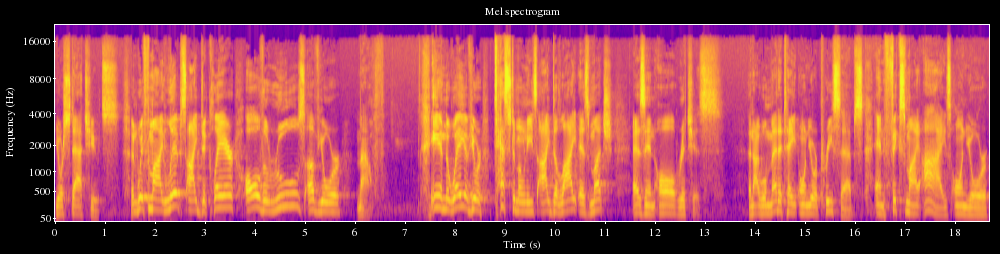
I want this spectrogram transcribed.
your statutes. And with my lips I declare all the rules of your mouth. In the way of your testimonies I delight as much as in all riches. And I will meditate on your precepts and fix my eyes on your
